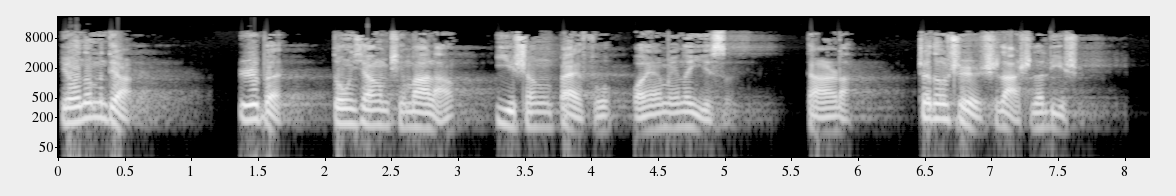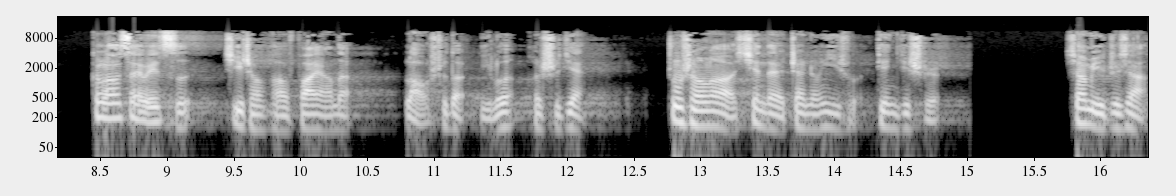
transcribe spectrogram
有那么点日本东乡平八郎一生拜服王阳明的意思。当然了，这都是实打实的历史。克劳塞维茨继承和发扬的老师的理论和实践，铸成了现代战争艺术的奠基石。相比之下，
